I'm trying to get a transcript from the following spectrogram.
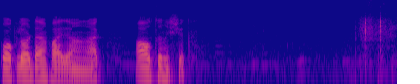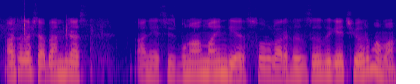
folklordan faydalanarak Altın Işık. Arkadaşlar ben biraz hani siz bunu almayın diye soruları hızlı hızlı geçiyorum ama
